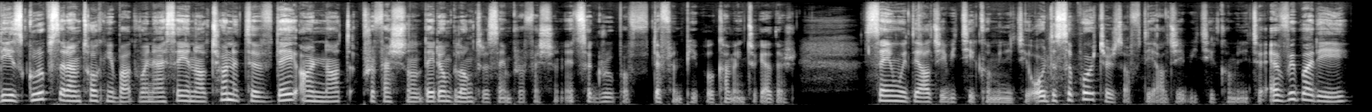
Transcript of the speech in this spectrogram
these groups that I'm talking about, when I say an alternative, they are not professional. They don't belong to the same profession. It's a group of different people coming together. Same with the LGBT community or the supporters of the LGBT community. Everybody,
